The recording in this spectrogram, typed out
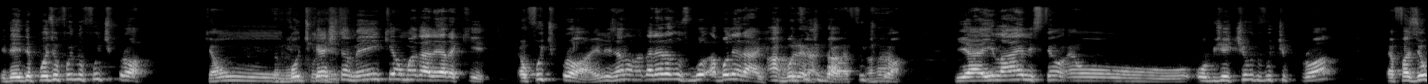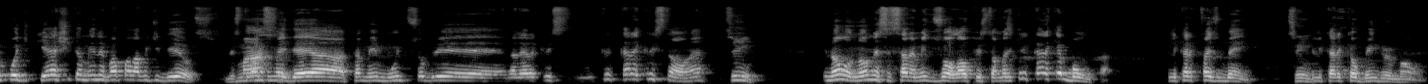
E daí depois eu fui no Fute Pro que é um também podcast também, que é uma galera que é o Fute Pro. Eles eram a galera dos a boleiragem. Ah, boleiragem, futebol, tá. é Fute uhum. Pro. E aí lá eles têm é o, o objetivo do Fute Pro é fazer o podcast e também levar a palavra de Deus. Eles Massa. uma ideia também muito sobre a galera cristã. O cara é cristão, né? Sim. Não, não necessariamente isolar o cristão, mas aquele cara que é bom, cara. Aquele cara que faz o bem. Sim. Aquele cara que é o bem do irmão.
